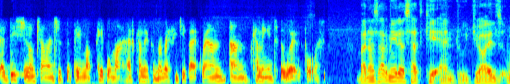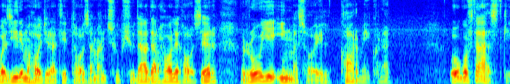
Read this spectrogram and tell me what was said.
additional challenges that people might have coming from a refugee background um, coming into the workforce. به نظر می رسد که اندرو جایلز وزیر مهاجرت تازه منصوب شده در حال حاضر روی این مسائل کار می کند. او گفته است که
